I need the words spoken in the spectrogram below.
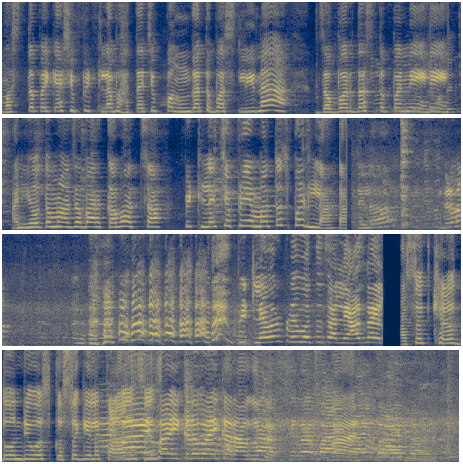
मस्तपैकी अशी पिठलं भाताची पंगत बसली ना. जबरदस्तपणे. आणि ह्यो तर माझा बारका भातचा पिठल्याच्या प्रेमातच पडला. पिटल्यावर प्रेम होतं चालले आज असत खेळत दोन दिवस कसं गेलं कळालंच नाही. इकडे बाई करा अगोदर. बाय.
